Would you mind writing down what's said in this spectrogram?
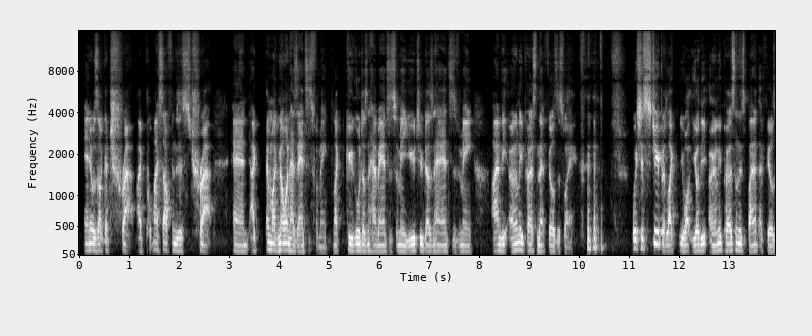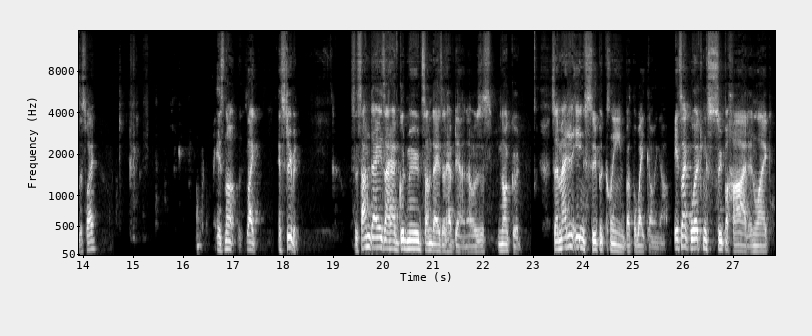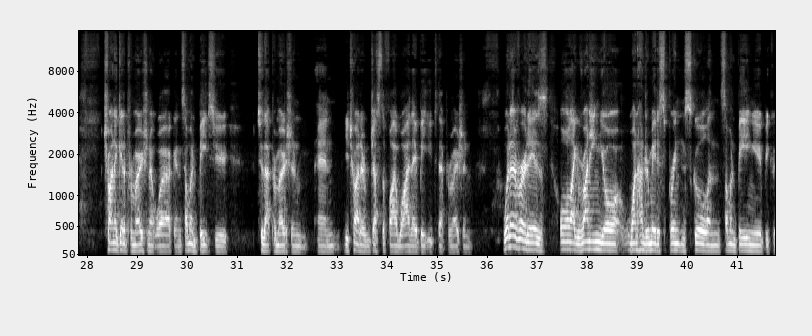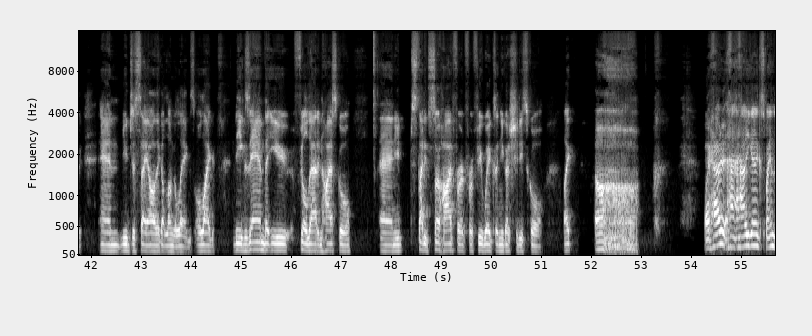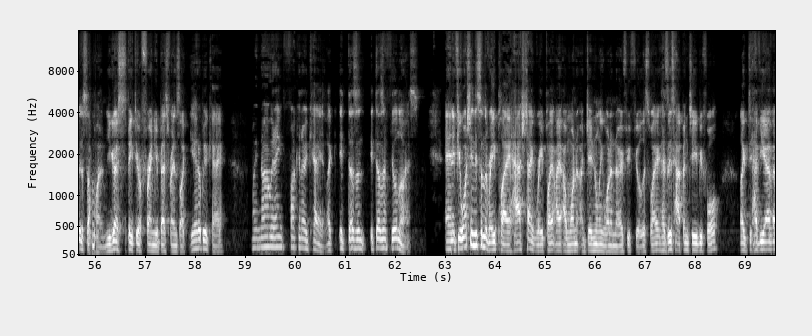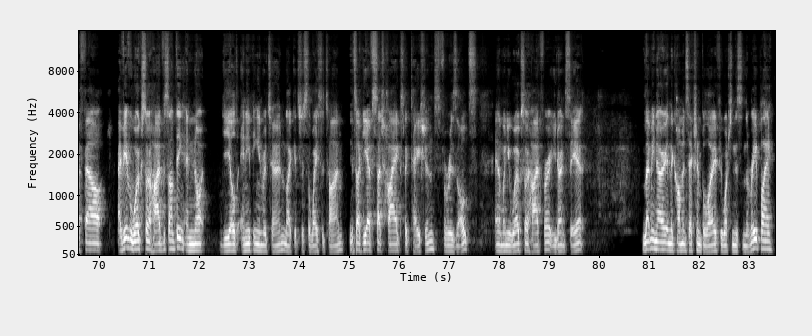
And it was like a trap. I put myself into this trap and I am like no one has answers for me. Like Google doesn't have answers for me, YouTube doesn't have answers for me. I'm the only person that feels this way. Which is stupid. Like you what you're the only person on this planet that feels this way? It's not like it's stupid. So some days I have good mood, some days I'd have down. I was just not good. So imagine eating super clean, but the weight going up. It's like working super hard and like trying to get a promotion at work, and someone beats you to that promotion, and you try to justify why they beat you to that promotion. Whatever it is, or like running your 100 meter sprint in school and someone beating you because, and you just say, "Oh, they got longer legs," or like the exam that you filled out in high school and you studied so hard for it for a few weeks and you got a shitty score. Like, oh, like how do how, how are you going to explain this to someone? You go speak to your friend, your best friend's like, yeah, it'll be okay. I'm like, no, it ain't fucking okay. Like, it doesn't it doesn't feel nice. And if you're watching this on the replay, hashtag replay, I, I want I genuinely want to know if you feel this way. Has this happened to you before? Like, have you ever felt? Have you ever worked so hard for something and not yield anything in return. Like it's just a waste of time. It's like you have such high expectations for results, and when you work so hard for it, you don't see it. Let me know in the comment section below if you're watching this in the replay,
